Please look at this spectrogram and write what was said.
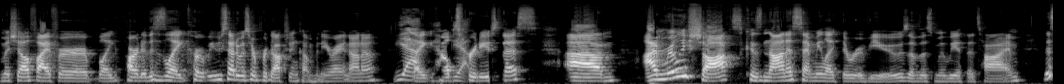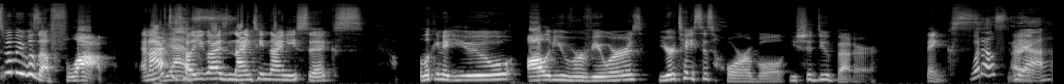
Michelle Pfeiffer, like part of this is like her. You said it was her production company, right, Nana? Yeah, like helps yeah. produce this. Um, I'm really shocked because Nana sent me like the reviews of this movie at the time. This movie was a flop, and I have Yes. to tell you guys, 1996. Looking at you, all of you reviewers, your taste is horrible. You should do better. Thanks. What else? All right. yeah,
